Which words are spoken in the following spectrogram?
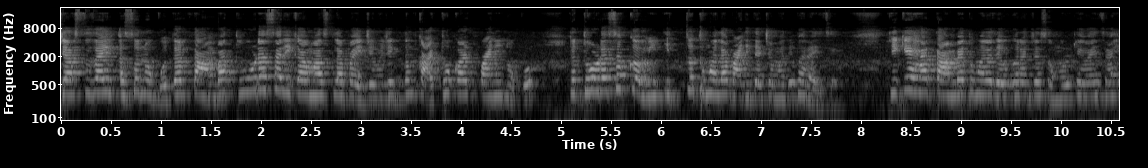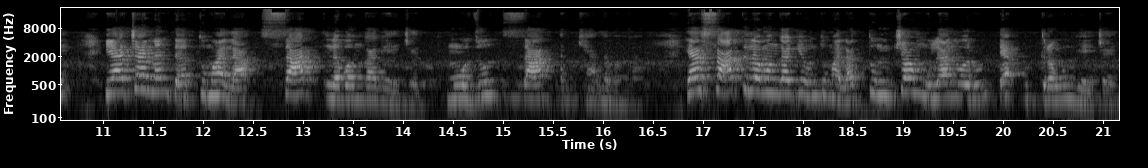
जास्त जाईल असं नको. तर तांबा थोडासा रिकामा असला पाहिजे. म्हणजे एकदम काठोकाठ पाणी नको. तर थोडंसं कमी इतकं तुम्हाला पाणी त्याच्यामध्ये भरायचं आहे. ठीक आहे हा तांब्या तुम्हाला देवघराच्या समोर ठेवायचा आहे. याच्यानंतर तुम्हाला सात लवंगा घ्यायच्या आहेत. मोजून सात अख्ख्या लवंगा. ह्या सात लवंगा घेऊन तुम्हाला तुमच्या मुलांवरून त्या उतरवून घ्यायच्या आहेत.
